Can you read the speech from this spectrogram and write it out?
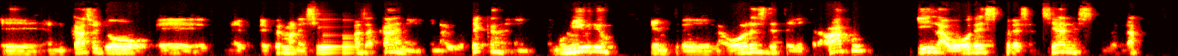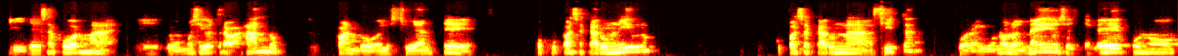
Eh, en mi caso, yo he, permanecido más acá en, la biblioteca, en, un híbrido entre labores de teletrabajo y labores presenciales, ¿verdad? Y de esa forma eh, lo hemos ido trabajando. Cuando el estudiante ocupa sacar un libro, ocupa sacar una cita por alguno de los medios, el teléfono,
